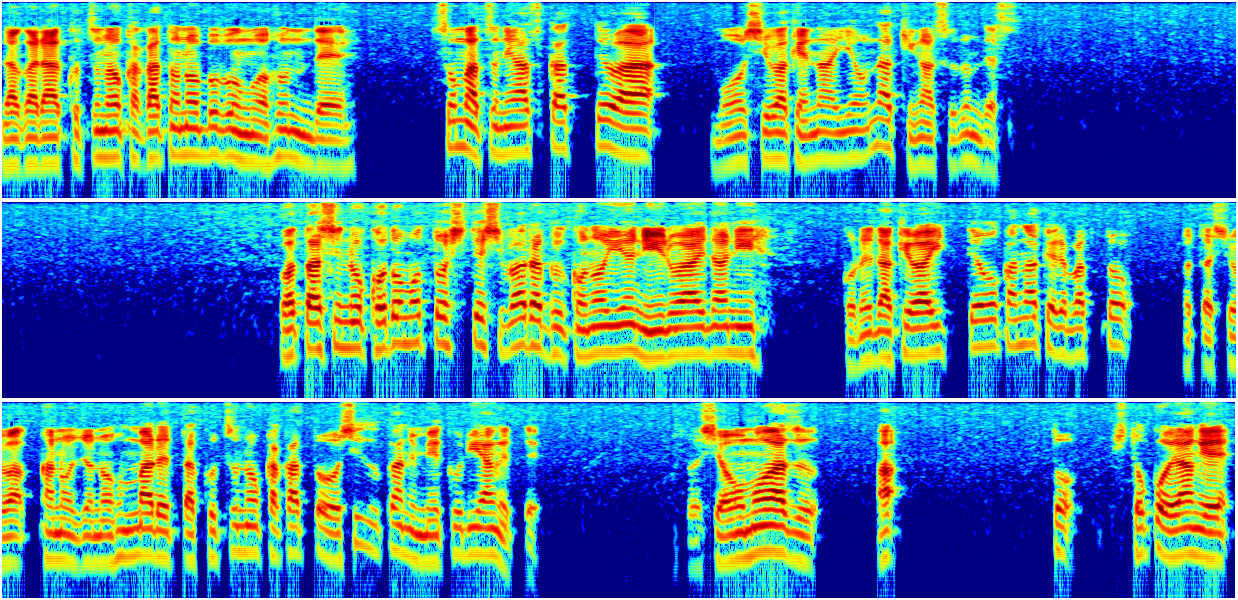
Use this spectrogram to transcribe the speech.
だから靴のかかとの部分を踏んで、粗末に扱っては申し訳ないような気がするんです。私の子供としてしばらくこの家にいる間に、これだけは言っておかなければと、私は彼女の踏まれた靴のかかとを静かにめくり上げて、私は思わず、あ、と一声上げ、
